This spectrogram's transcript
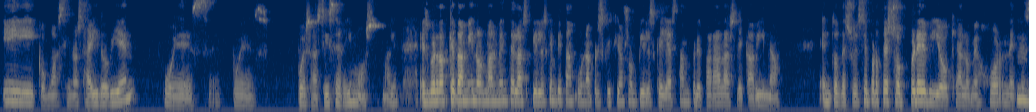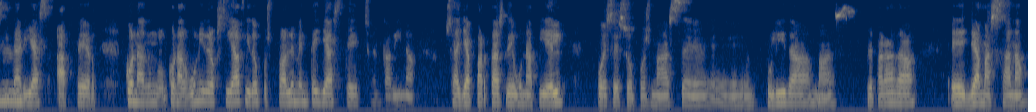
Y como así nos ha ido bien, pues, pues, pues así seguimos, ¿vale? Es verdad que también normalmente las pieles que empiezan con una prescripción son pieles que ya están preparadas de cabina. Entonces, ese proceso previo que a lo mejor necesitarías hacer con, algún hidroxiácido, pues probablemente ya esté hecho en cabina. O sea, ya partas de una piel, pues eso, pues más eh, pulida, más preparada, eh, ya más sana.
